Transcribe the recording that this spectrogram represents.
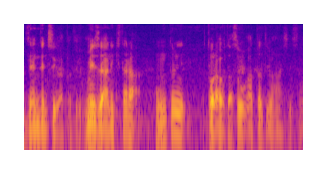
全然違ったという。メジャーに来たら本当にトラウトはすごかったという話ですね。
